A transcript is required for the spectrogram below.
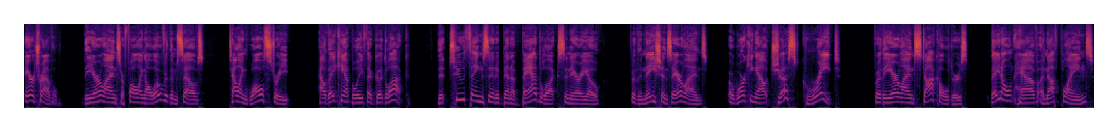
Air travel. The airlines are falling all over themselves, telling Wall Street how they can't believe their good luck. That two things that have been a bad luck scenario for the nation's airlines are working out just great for the airline stockholders. They don't have enough planes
